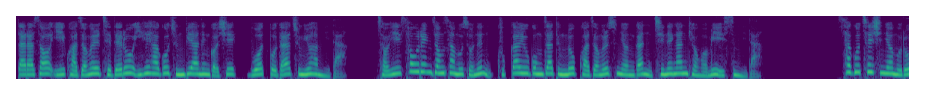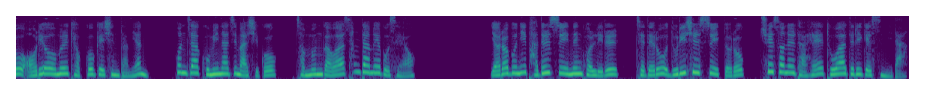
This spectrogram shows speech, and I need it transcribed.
따라서 이 과정을 제대로 이해하고 준비하는 것이 무엇보다 중요합니다. 저희 서울행정사무소는 국가유공자 등록 과정을 수년간 진행한 경험이 있습니다. 사고체 신염으로 어려움을 겪고 계신다면 혼자 고민하지 마시고 전문가와 상담해 보세요. 여러분이 받을 수 있는 권리를 제대로 누리실 수 있도록 최선을 다해 도와드리겠습니다.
